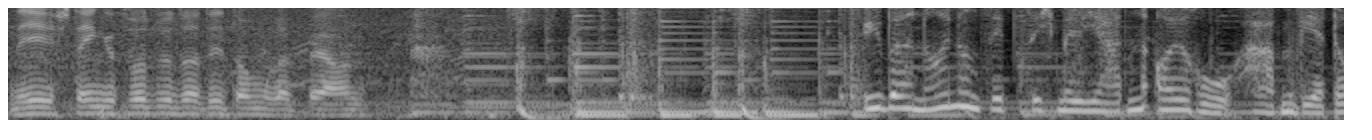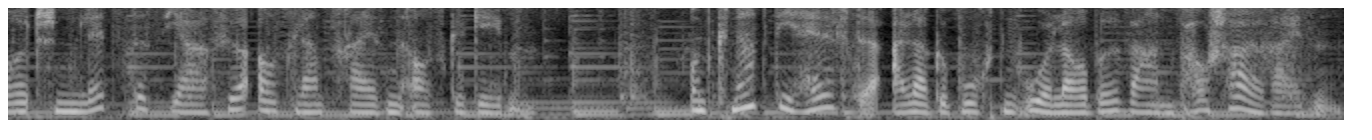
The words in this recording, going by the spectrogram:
Nee, ich denke, es wird wieder die Domrep werden. Über 79 Milliarden Euro haben wir Deutschen letztes Jahr für Auslandsreisen ausgegeben. Und knapp die Hälfte aller gebuchten Urlaube waren Pauschalreisen.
